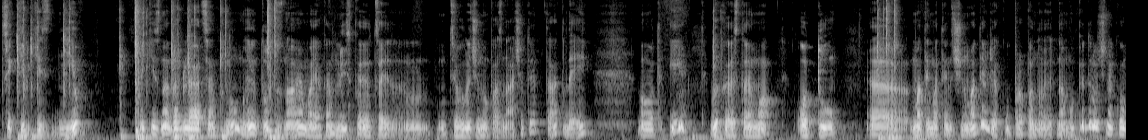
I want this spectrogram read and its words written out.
це кількість днів, які знадобляться. Ну, ми тут знаємо, як англійською цю величину позначити, так, day. От, і використаємо оту е, математичну модель, яку пропонують нам у підручнику.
